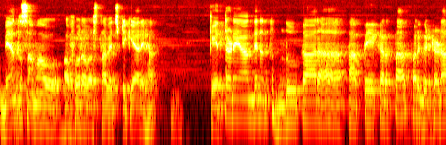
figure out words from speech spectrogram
ਬੇਅੰਤ ਸਮਾਂ ਉਹ ਅਫੁਰ ਅਵਸਥਾ ਵਿੱਚ ਟਿਕਿਆ ਰਿਹਾ। ਕੇਤੜਿਆਂ ਦਿਨ ਧੰਦੂਕਾਰਾ ਆਪੇ ਕਰਤਾ ਪ੍ਰਗਟੜਾ।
